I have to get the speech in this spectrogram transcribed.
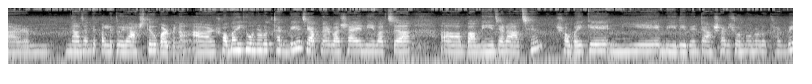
আর না জানতে পারলে তো এরা আসতেও পারবে না। আর সবাইকে অনুরোধ থাকবে যে আপনার বাসায় মেয়ে বাচ্চা বা মেয়ে যারা আছেন, সবাইকে নিয়ে মেহেদি ইভেন্টে আসার জন্য অনুরোধ থাকবে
